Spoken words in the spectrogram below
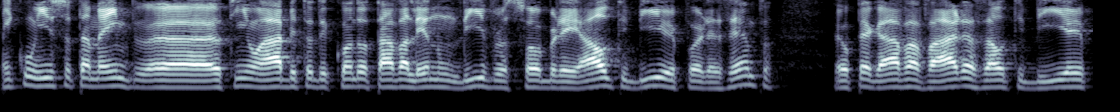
E com isso também uh, eu tinha o hábito de quando eu estava lendo um livro sobre alt beer, por exemplo, eu pegava várias alt beer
